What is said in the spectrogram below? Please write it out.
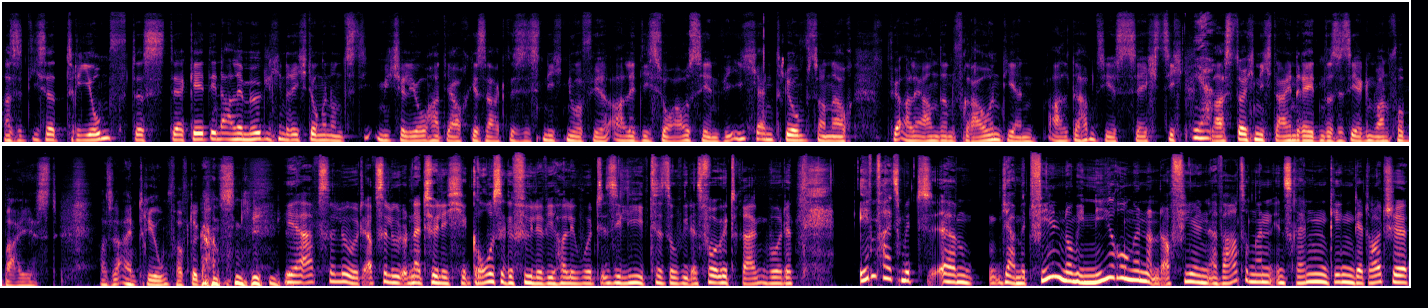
Also dieser Triumph, das, der geht in alle möglichen Richtungen. Und Michel Yeoh hat ja auch gesagt, es ist nicht nur für alle, die so aussehen wie ich, ein Triumph, sondern auch für alle anderen Frauen, die ein Alter haben. Sie ist 60. Ja. Lasst euch nicht einreden, dass es irgendwann vorbei ist. Also ein Triumph auf der ganzen Linie. Ja, absolut, absolut. Und natürlich große Gefühle, wie Hollywood sie liebt, so wie das vorgetragen wurde. Ebenfalls mit, ähm, ja, mit vielen Nominierungen und auch vielen Erwartungen ins Rennen ging der deutsche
